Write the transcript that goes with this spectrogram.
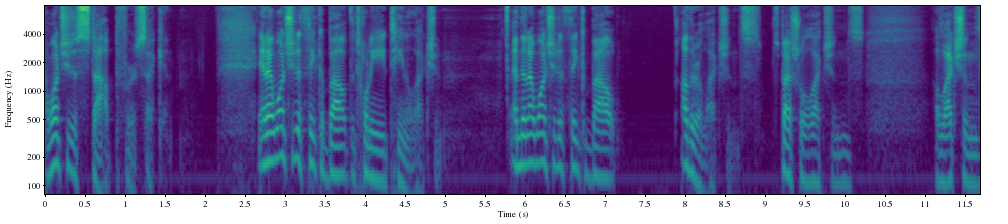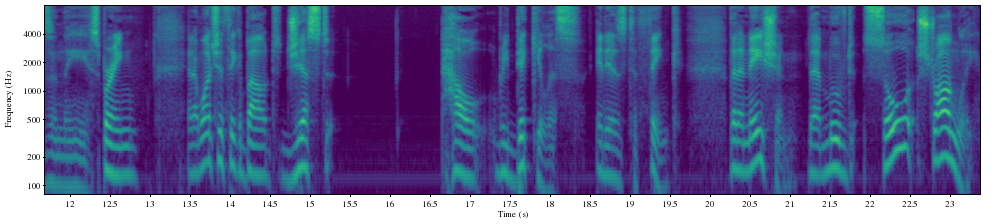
I want you to stop for a second. And I want you to think about the 2018 election. And then I want you to think about other elections, special elections, elections in the spring. And I want you to think about just how ridiculous it is to think that a nation that moved so strongly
